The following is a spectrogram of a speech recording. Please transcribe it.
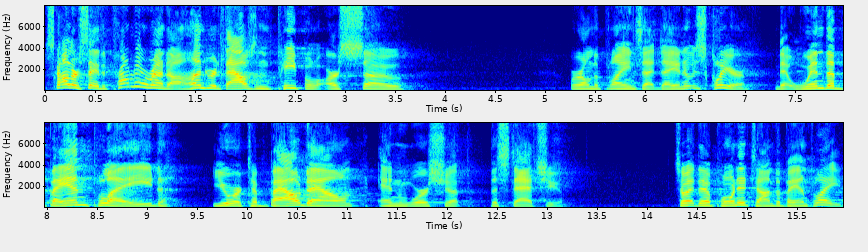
scholars say that probably around 100,000 people or so were on the plains that day. And it was clear that when the band played, you were to bow down and worship the statue. So at the appointed time, the band played.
